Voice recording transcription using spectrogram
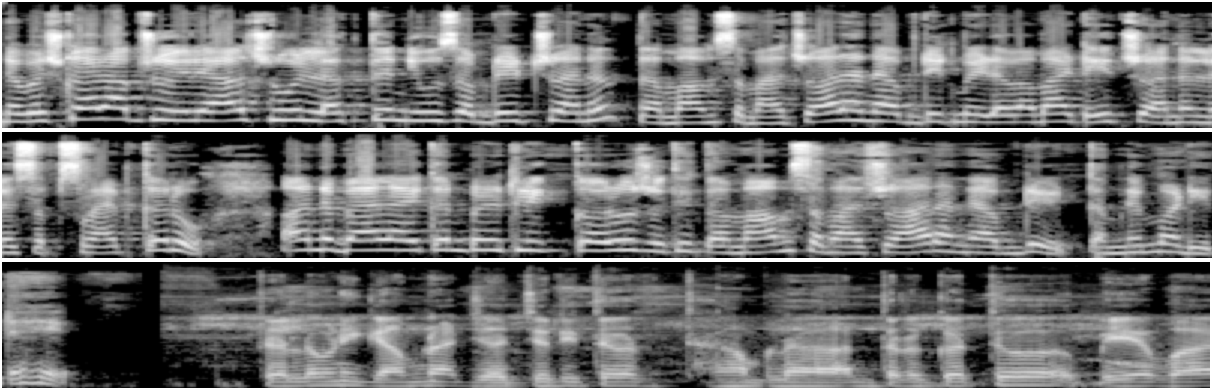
નમસ્કાર, આપ જોઈ રહ્યા છો લખત ન્યૂઝ અપડેટ ચેનલ. તમામ સમાચાર અને અપડેટ મેળવવા માટે ચેનલને સબસ્ક્રાઇબ કરો અને બેલ આઇકન પર ક્લિક કરો જેથી તમામ સમાચાર અને અપડેટ તમને મળી રહે. તલવણી ગામના જર્જરિત થાંભલા અંતર્ગત બે વાર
